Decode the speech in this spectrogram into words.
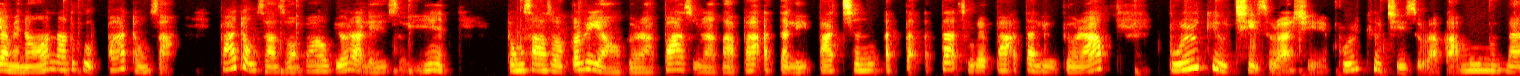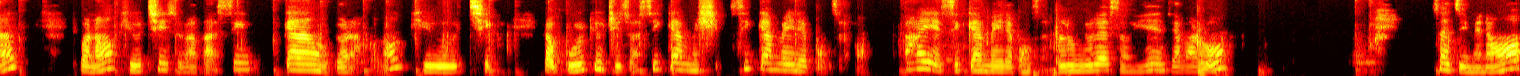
ရနော်ရမယ်နော်နောက်တစ်ခုဘာတုံစာဘာတုံစာဆိုတာဘာကိုပြောတာလဲဆိုရင်တုံးစားဆိုကရိယာကိုပြောတာဘာဆိုတာကဘာအသက်လေးဘာချင်းအသက်အသက်ဆိုတဲ့ဘာအသက်လေးကိုပြောတာဘူလ်ကျူချီဆိုတာရှိတယ်ဘူလ်ကျူချီဆိုတာကမူမမှန်ဒီပေါ့နော်ကျူချီဆိုတာကစင်ကန်ကိုပြောတာပေါ့နော်ကျူချီတော့ဘူလ်ကျူချီဆိုတာစင်ကန်မရှိစင်ကန်မဲတဲ့ပုံစံပေါ့ဘာရဲ့စင်ကန်မဲတဲ့ပုံစံဘယ်လိုမျိုးလဲဆိုရင်ကျမတို့ စက်ကြည့်မယ်နော်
